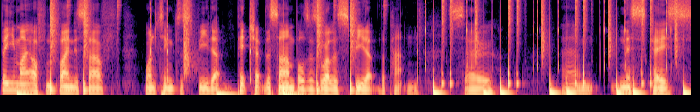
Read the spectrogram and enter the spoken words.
but you might often find yourself wanting to speed up, pitch up the samples as well as speed up the pattern. So, um, in this case,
